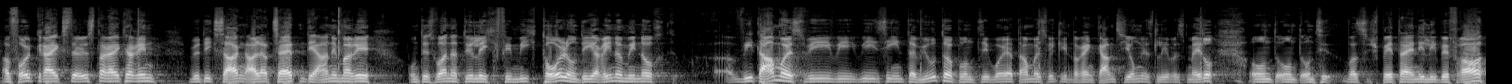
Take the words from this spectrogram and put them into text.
erfolgreichste Österreicherin, würde ich sagen, aller Zeiten, die Annemarie. Und das war natürlich für mich toll. Und ich erinnere mich noch wie damals, wie, wie, wie ich sie interviewt habe, und sie war ja damals wirklich noch ein ganz junges, liebes Mädel und, und, und sie war später eine liebe Frau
